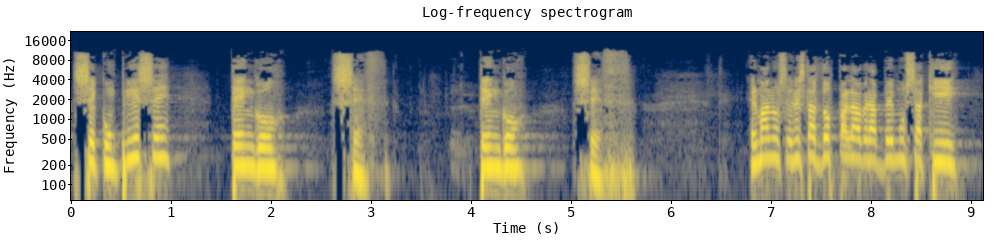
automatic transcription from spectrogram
se cumpliese, tengo sed, tengo sed. Hermanos, en estas dos palabras vemos aquí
